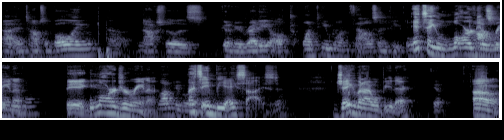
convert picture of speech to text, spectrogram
uh, in Thompson-Boling. Uh, Knoxville is going to be ready. All twenty one thousand people. it's a large Possible arena. people. Big. Large arena. A lot of people. That's are- NBA sized. Yeah. Jacob and I will be there. Yep. Um,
